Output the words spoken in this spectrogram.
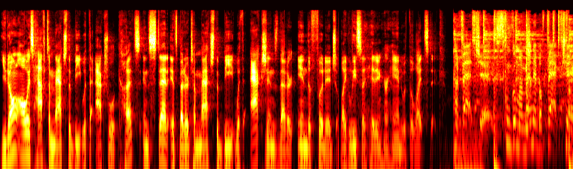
You don't always have to match the beat with the actual cuts. Instead, it's better to match the beat with actions that are in the footage, like Lisa hitting her hand with the light stick. Bad chicks 궁금하면 해봐 fact check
